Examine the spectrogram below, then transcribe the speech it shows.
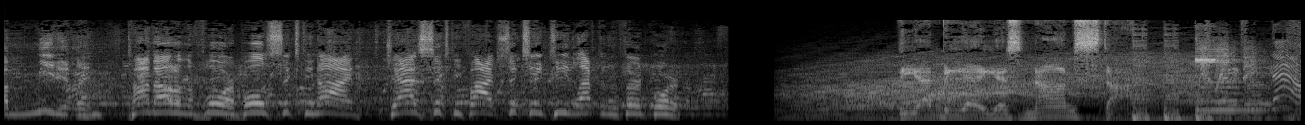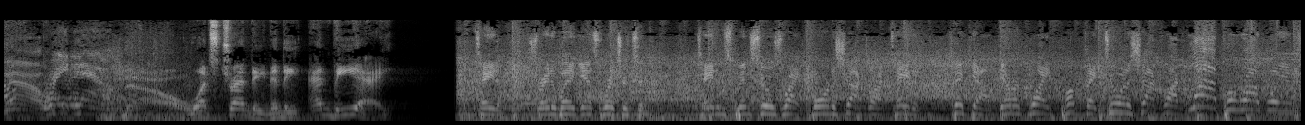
immediately. Timeout on the floor. Bulls 69, Jazz 65, 6.18 left in the third quarter. The NBA is non-stop. Now, right now. What's trending in the NBA? Tatum straight away against Richardson. Tatum spins to his right, four in a shot clock. Tatum, kick out. Derrick White, pump fake, two in a shot clock. Lob for Rob Williams,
